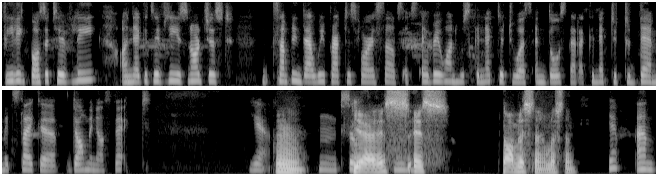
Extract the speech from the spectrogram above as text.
feeling positively or negatively is not just something that we practice for ourselves it's everyone who's connected to us and those that are connected to them it's like a domino effect yeah Mm. Mm, so yeah, it's mm, it's. No, I'm listening. I'm listening. yeah um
